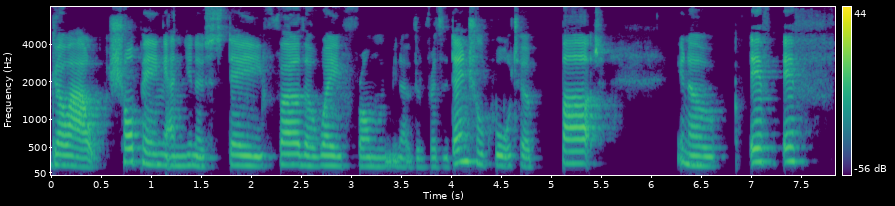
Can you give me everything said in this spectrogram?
go out shopping and you know stay further away from you know the residential quarter. But you know, if if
